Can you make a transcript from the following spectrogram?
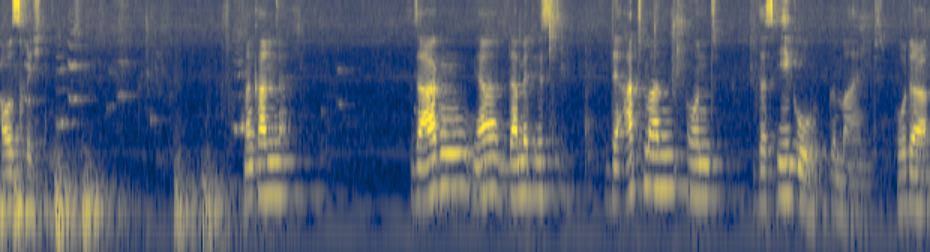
ausrichten. Man kann sagen, ja, damit ist der Atman und das Ego gemeint oder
